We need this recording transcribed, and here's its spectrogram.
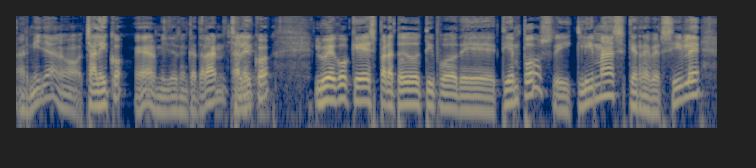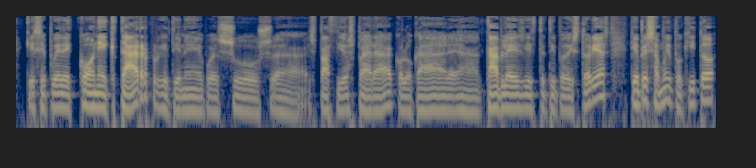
armilla, no, chaleco, ¿eh? armillas en catalán, chaleco. Luego que es para todo tipo de tiempos y climas, que es reversible, que se puede conectar porque tiene pues sus ah, espacios para colocar ah, cables y este tipo de historias, que pesa muy poquito,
